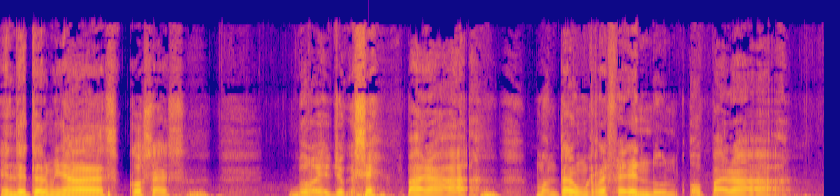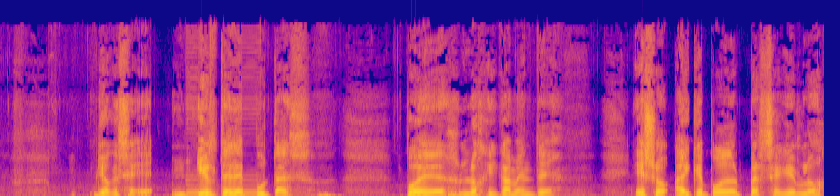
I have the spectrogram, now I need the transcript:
En determinadas cosas, pues yo que sé, para montar un referéndum o para, yo que sé, irte de putas, pues lógicamente eso hay que poder perseguirlo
